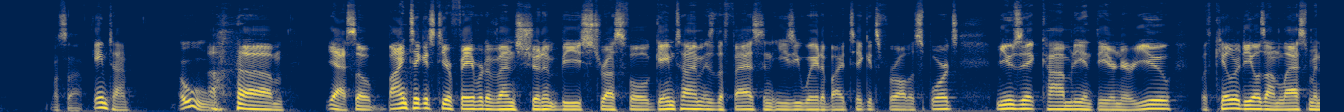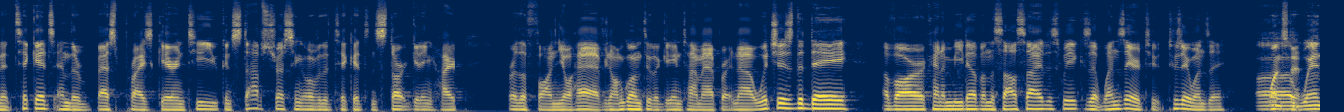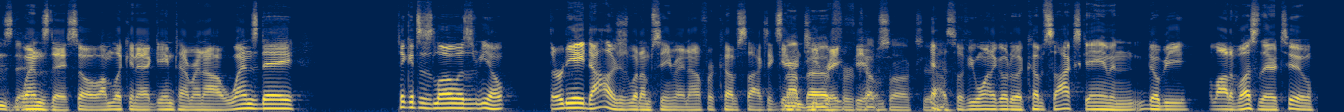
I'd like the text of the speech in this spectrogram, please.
What's that? Game time. Oh, Um, yeah, so buying tickets to your favorite events shouldn't be stressful. Game Time is the fast and easy way to buy tickets for all the sports, music, comedy, and theater near you. With killer deals on last minute tickets and their best price guarantee, you can stop stressing over the tickets and start getting hyped for the fun you'll have. You know, I'm going through the Game Time app right now, which is the day of our kind of meetup on the south side this week. Is it Wednesday or Tu- Tuesday or Wednesday? Uh, Wednesday. Wednesday. Wednesday. So I'm looking at game time right now. Wednesday, tickets as low as you know, thirty-eight dollars is what I'm seeing right now for Cubs Sox at It's not guaranteed bad rate for field. Cubs Sox. yeah. Yeah. so if you want to go to a Cubs Sox game and there'll be a lot of us there too,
